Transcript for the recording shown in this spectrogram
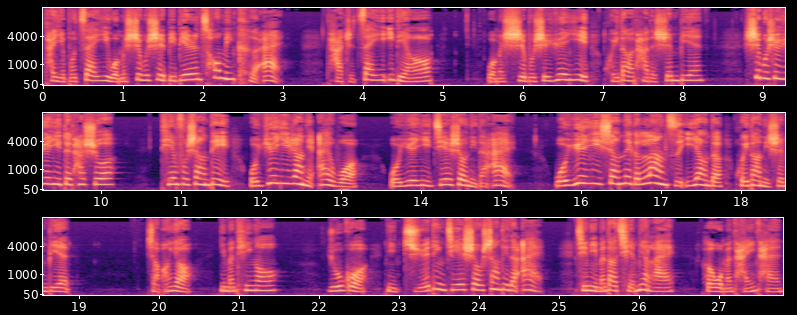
他也不在意我们是不是比别人聪明可爱，他只在意一点哦，我们是不是愿意回到他的身边，是不是愿意对他说：“天赋上帝，我愿意让你爱我，我愿意接受你的爱，我愿意像那个浪子一样的回到你身边。”小朋友，你们听哦，如果你决定接受上帝的爱，请你们到前面来和我们谈一谈。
